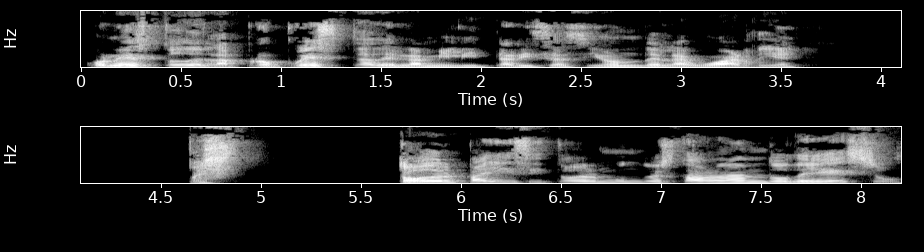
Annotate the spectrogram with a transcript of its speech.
con esto de la propuesta de la militarización de la Guardia, pues todo el país y todo el mundo está hablando de eso.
